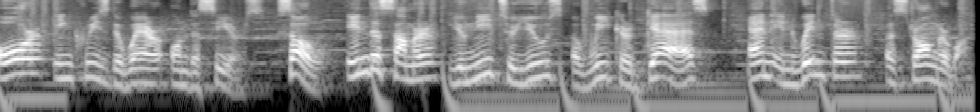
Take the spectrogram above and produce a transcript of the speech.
or increase the wear on the sears. So, in the summer, you need to use a weaker gas and in winter, a stronger one.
